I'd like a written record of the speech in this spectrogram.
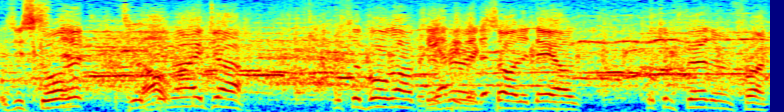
Has he scored it? It's a Goal. major. It's the Bulldogs. They're very with it. excited now. Put them further in front.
